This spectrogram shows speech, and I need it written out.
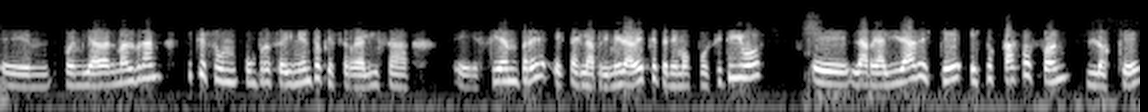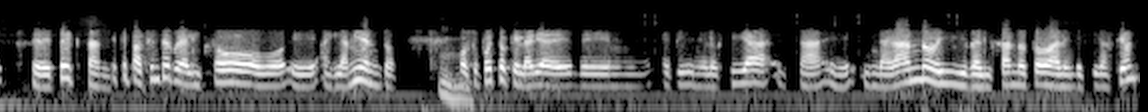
eh, fue enviada al Malbrán. Este es un, procedimiento que se realiza eh, siempre, esta es la primera vez que tenemos positivos. Eh, la realidad es que estos casos son los que se detectan. Este paciente realizó aislamiento. Por supuesto que el área de, de epidemiología está indagando y realizando toda la investigación,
